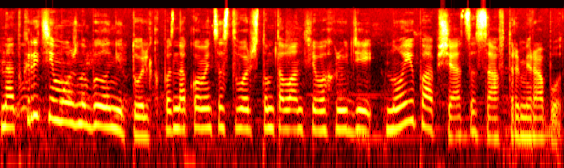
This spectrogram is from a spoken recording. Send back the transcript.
На открытии можно было не только познакомиться с творчеством талантливых людей, но и пообщаться с авторами работ.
